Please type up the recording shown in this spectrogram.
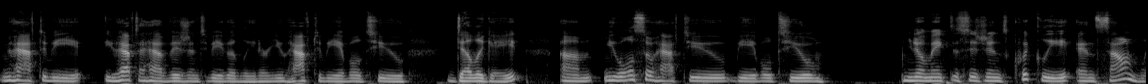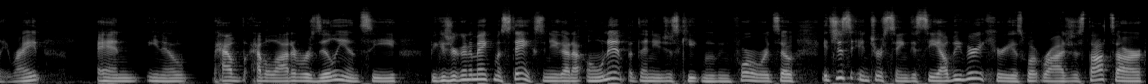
You have to be you have to have vision to be a good leader. You have to be able to delegate. Um, you also have to be able to, you know, make decisions quickly and soundly, right? And you know, have have a lot of resiliency because you're going to make mistakes and you got to own it, but then you just keep moving forward. So it's just interesting to see. I'll be very curious what Raj's thoughts are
